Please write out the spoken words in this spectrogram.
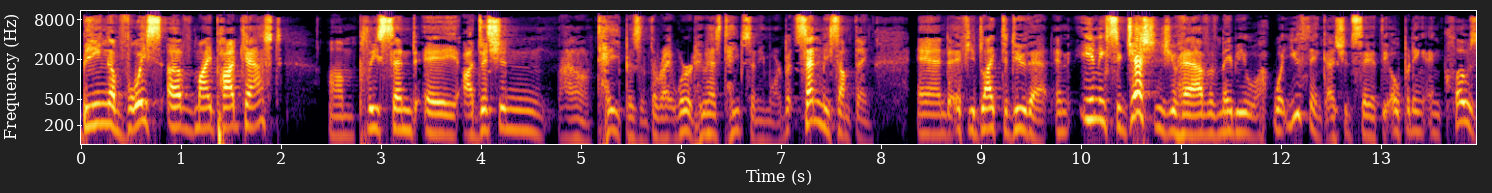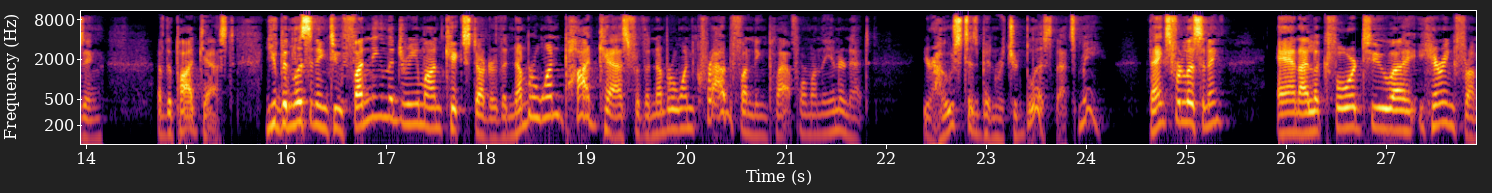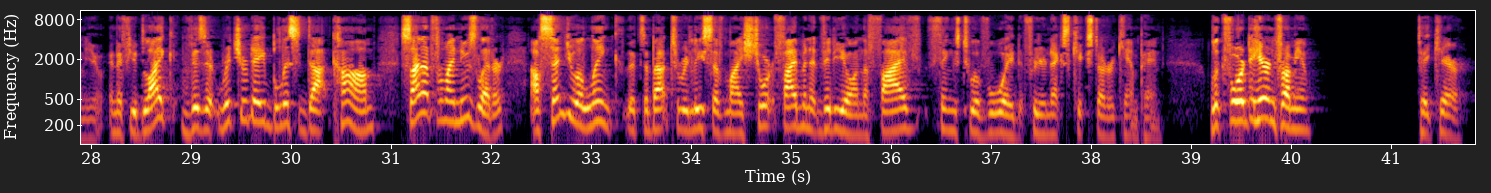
being a voice of my podcast, um, please send a audition. I don't know, tape isn't the right word. Who has tapes anymore? But send me something. And if you'd like to do that, and any suggestions you have of maybe what you think I should say at the opening and closing of the podcast. You've been listening to Funding the Dream on Kickstarter, the number one podcast for the number one crowdfunding platform on the internet. Your host has been Richard Bliss. That's me. Thanks for listening, and I look forward to uh, hearing from you. And if you'd like, visit richardabliss.com. Sign up for my newsletter. I'll send you a link that's about to release of my short five minute video on the five things to avoid for your next Kickstarter campaign. Look forward to hearing from you. Take care.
